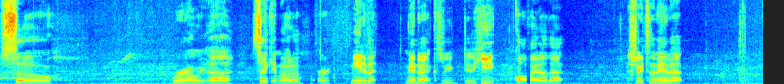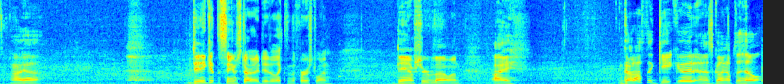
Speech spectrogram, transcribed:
so, where are we? Uh, second moto, or main event. Main event, because we did heat, qualified out of that, straight to the main event. I, uh, didn't get the same start I did like in the first one. Damn sure for that one. I got off the gate good and I was going up the hill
